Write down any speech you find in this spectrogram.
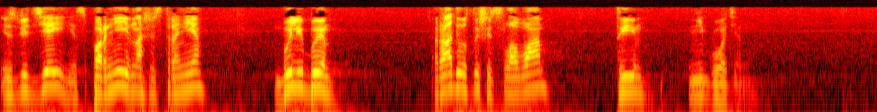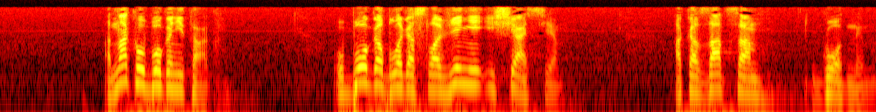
из людей, из парней в нашей стране были бы рады услышать слова «ты не годен». Однако у Бога не так. У Бога благословение и счастье оказаться годным.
